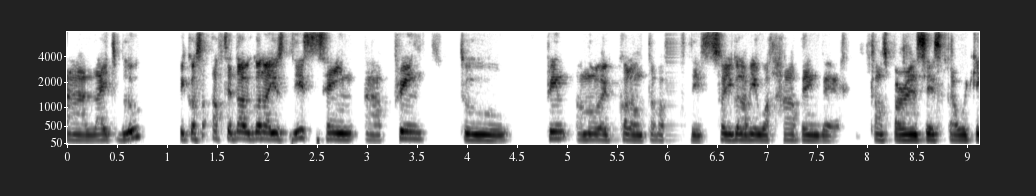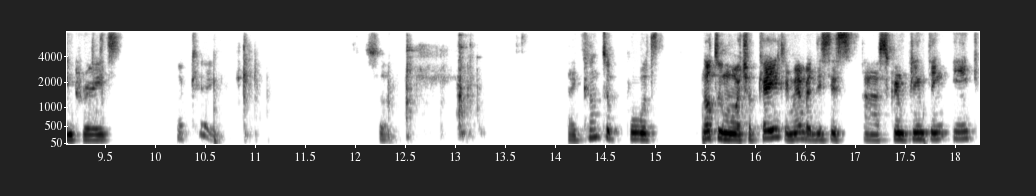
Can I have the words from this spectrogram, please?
uh, light blue because after that we're gonna use this same uh, print to print another color on top of this. So you're gonna be what happened, the transparencies that we can create. Okay. So I come to put not too much, okay? Remember this is uh, screen printing ink,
